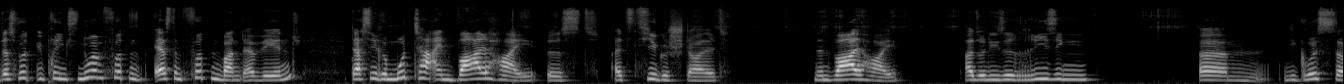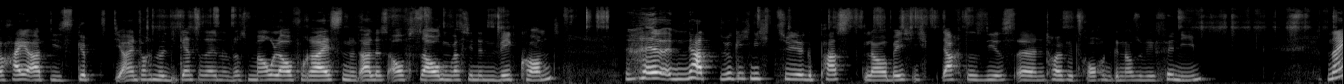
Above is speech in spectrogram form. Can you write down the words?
das wird übrigens nur im vierten, erst im vierten Band erwähnt, dass ihre Mutter ein Walhai ist, als Tiergestalt. Ein Walhai. Also diese riesigen, ähm, die größte Haiart, die es gibt, die einfach nur die ganze Zeit nur das Maul aufreißen und alles aufsaugen, was ihnen in den Weg kommt. Hat wirklich nicht zu ihr gepasst, glaube ich. Ich dachte, sie ist äh, ein Teufelsrochen, genauso wie Finny. Naja,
